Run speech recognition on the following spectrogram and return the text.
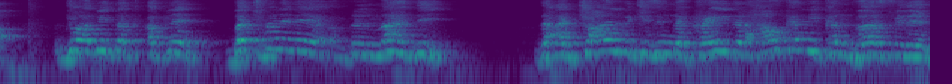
जो अभी तक अपने बचपने में Mahdi the a child which is in the cradle how can we converse with him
